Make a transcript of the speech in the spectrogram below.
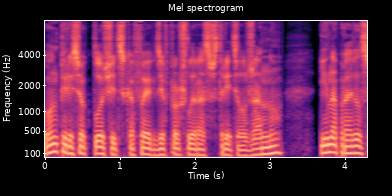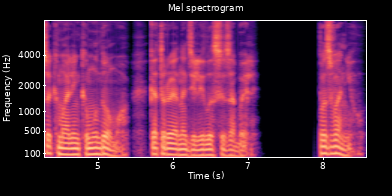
Он пересек площадь с кафе, где в прошлый раз встретил Жанну, и направился к маленькому дому, который она делила с Изабель позвонил.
